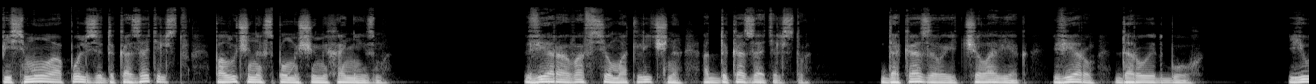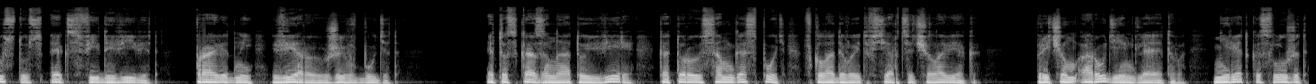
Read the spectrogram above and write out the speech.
Письмо о пользе доказательств, полученных с помощью механизма. Вера во всем отлична от доказательства. Доказывает человек, веру дарует Бог. «Юстус экс фиде вивит» — праведный верою жив будет. Это сказано о той вере, которую сам Господь вкладывает в сердце человека, причем орудием для этого нередко служит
